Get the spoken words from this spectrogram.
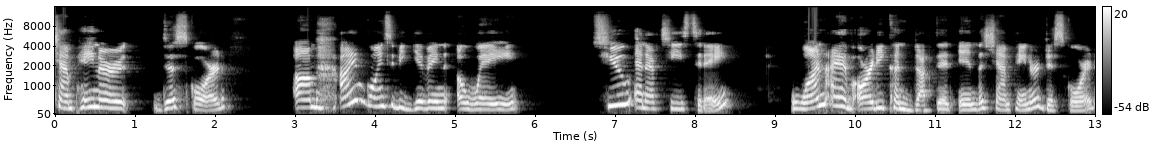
Champagner Discord, um, I am going to be giving away two NFTs today. One I have already conducted in the Champagner Discord,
